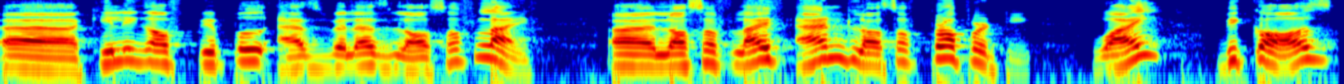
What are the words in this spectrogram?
uh, killing of people as well as loss of life, uh, loss of life and loss of property. Why? Because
